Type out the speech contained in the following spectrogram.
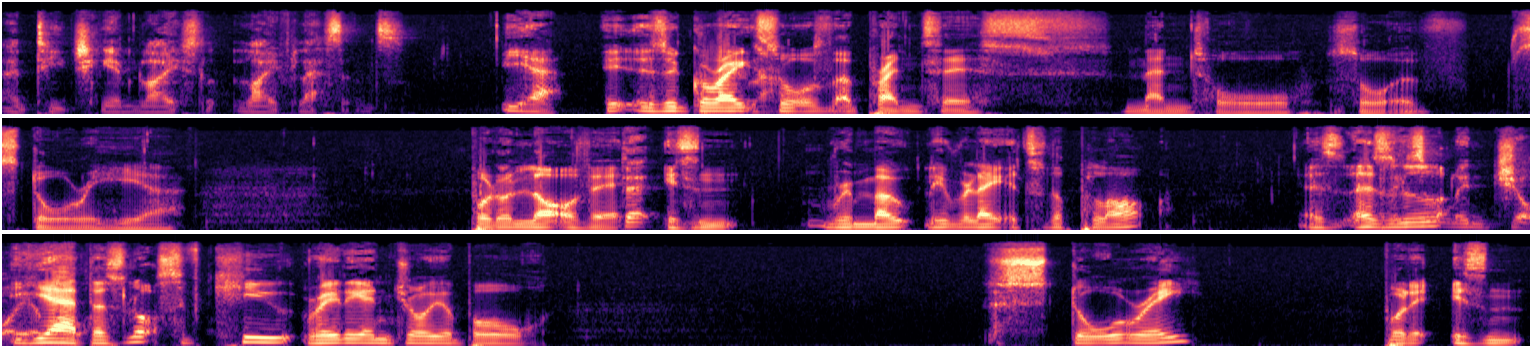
and teaching him life life lessons. Yeah, it is a great sort of apprentice mentor sort of story here, but a lot of it not remotely related to the plot. There's, there's lo- yeah, there's lots of cute, really enjoyable story, but it isn't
